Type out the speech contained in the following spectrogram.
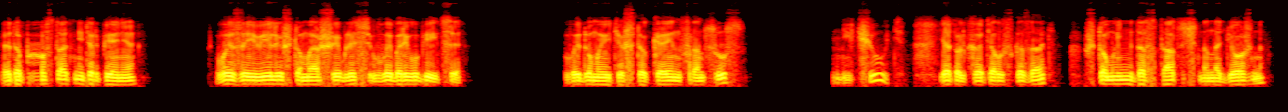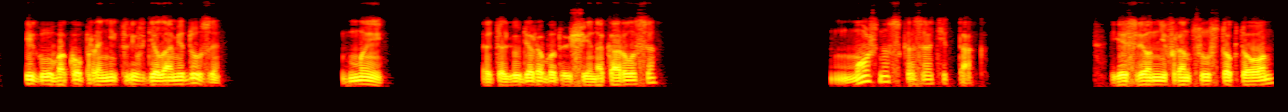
Это просто от нетерпения. Вы заявили, что мы ошиблись в выборе убийцы. Вы думаете, что Кейн француз? Ничуть. Я только хотел сказать, что мы недостаточно надежно и глубоко проникли в дела Медузы. Мы — это люди, работающие на Карлоса? Можно сказать и так. Если он не француз, то кто он?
